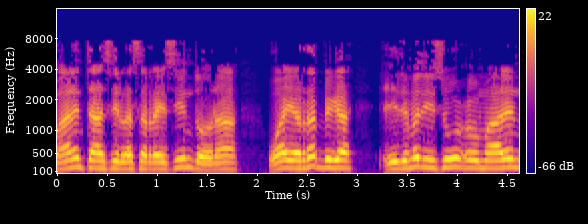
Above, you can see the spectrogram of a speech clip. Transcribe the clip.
maalintaasi la sarraysiin doonaa waayo rabbiga ciidamadiisu wuxuu maalin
